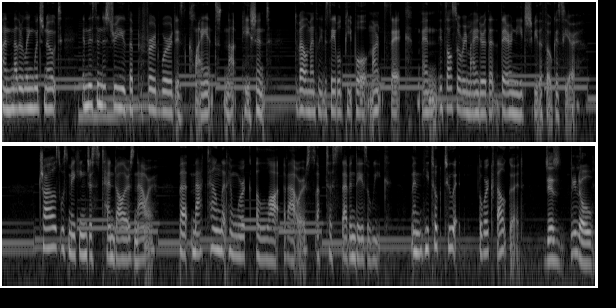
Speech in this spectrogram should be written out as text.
Another language note in this industry, the preferred word is client, not patient. Developmentally disabled people aren't sick, and it's also a reminder that their needs should be the focus here. Charles was making just $10 an hour, but MacTown let him work a lot of hours, up to seven days a week. And he took to it. The work felt good. Just, you know,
